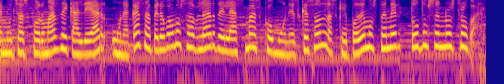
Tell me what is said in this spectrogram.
Hay muchas formas de caldear una casa, pero vamos a hablar de las más comunes, que son las que podemos tener todos en nuestro hogar.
